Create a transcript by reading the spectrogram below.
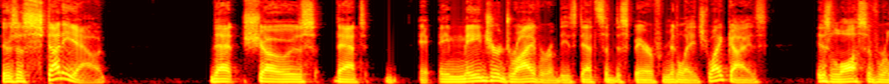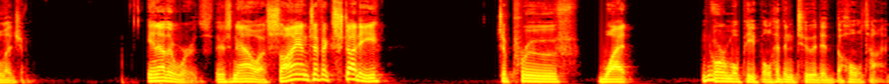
There's a study out that shows that a major driver of these deaths of despair for middle aged white guys is loss of religion. In other words, there's now a scientific study to prove what normal people have intuited the whole time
